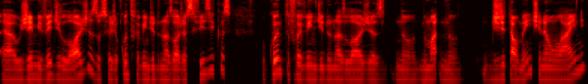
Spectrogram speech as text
é o GMV de lojas, ou seja, quanto foi vendido nas lojas físicas, o quanto foi vendido nas lojas no, no no- digitalmente, né, online.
